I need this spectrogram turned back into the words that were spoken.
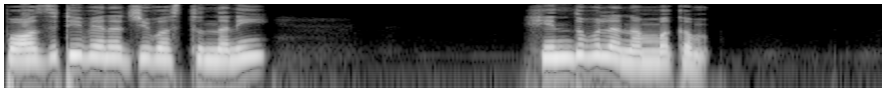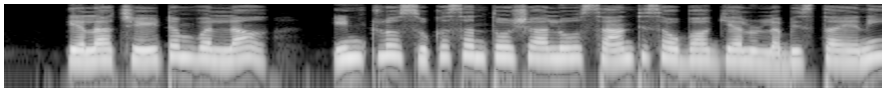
పాజిటివ్ ఎనర్జీ వస్తుందని హిందువుల నమ్మకం. ఎలా చేయటం వల్ల ఇంట్లో సుఖసంతోషాలు శాంతి సౌభాగ్యాలు లభిస్తాయని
